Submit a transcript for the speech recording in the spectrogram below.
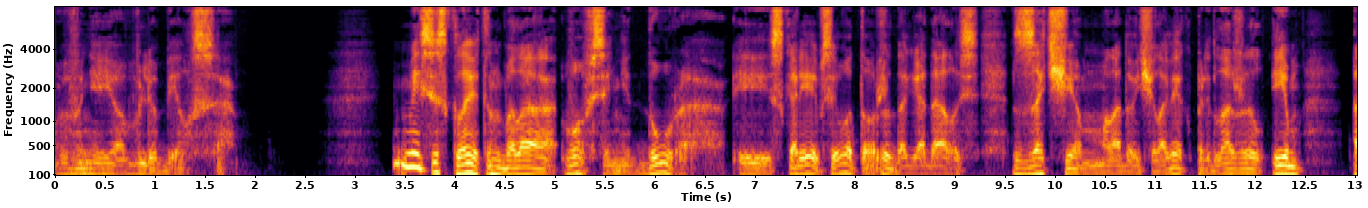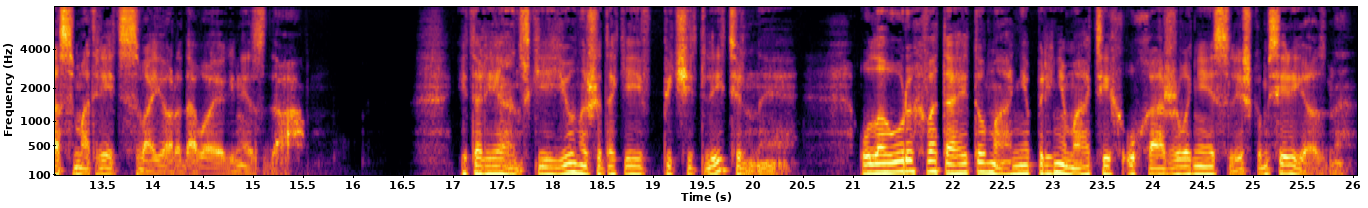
в нее влюбился». Миссис Клейтон была вовсе не дура, и, скорее всего, тоже догадалась, зачем молодой человек предложил им осмотреть свое родовое гнездо. Итальянские юноши такие впечатлительные. У Лауры хватает ума не принимать их ухаживание слишком серьезно.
